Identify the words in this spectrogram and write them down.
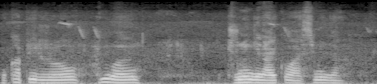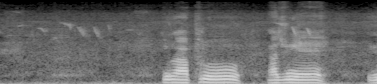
복합비료로 한번 주는 게 나을 것 같습니다. 이거 앞으로 나중에 이거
